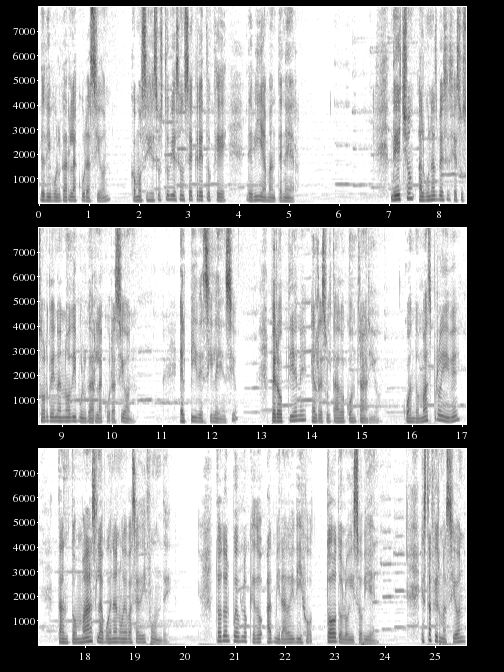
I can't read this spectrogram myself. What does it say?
de divulgar la curación, como si Jesús tuviese un secreto que debía mantener. De hecho, algunas veces Jesús ordena no divulgar la curación. Él pide silencio, pero obtiene el resultado contrario. Cuando más prohíbe, tanto más la buena nueva se difunde. Todo el pueblo quedó admirado y dijo, todo lo hizo bien. Esta afirmación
